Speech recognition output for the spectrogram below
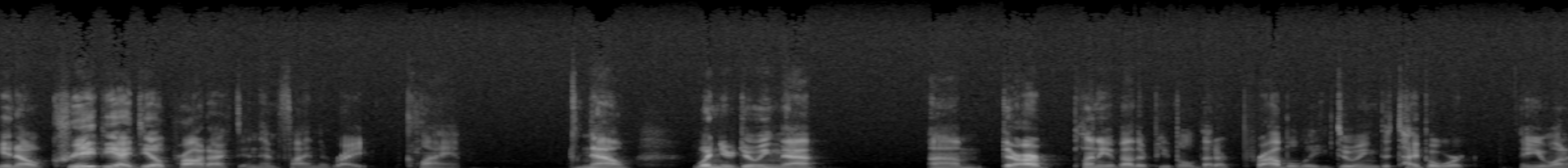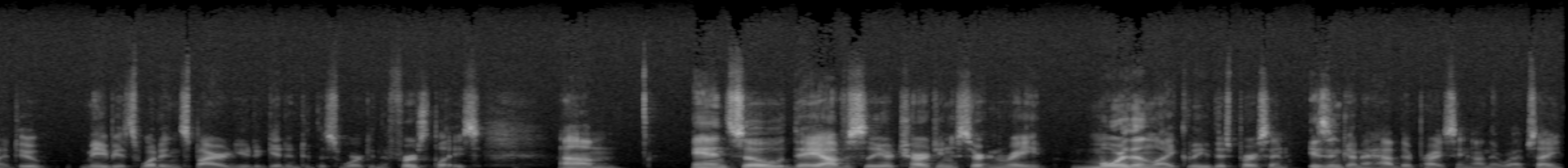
you know, create the ideal product and then find the right client. Now, when you're doing that, um, there are plenty of other people that are probably doing the type of work that you want to do. Maybe it's what inspired you to get into this work in the first place. Um, and so they obviously are charging a certain rate. More than likely, this person isn't going to have their pricing on their website.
